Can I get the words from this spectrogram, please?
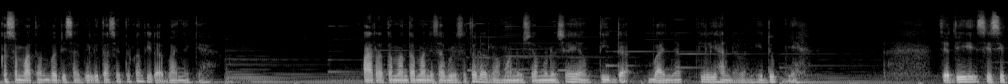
kesempatan berdisabilitas itu kan tidak banyak ya. Para teman-teman disabilitas itu adalah manusia-manusia yang tidak banyak pilihan dalam hidupnya. Jadi sisi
